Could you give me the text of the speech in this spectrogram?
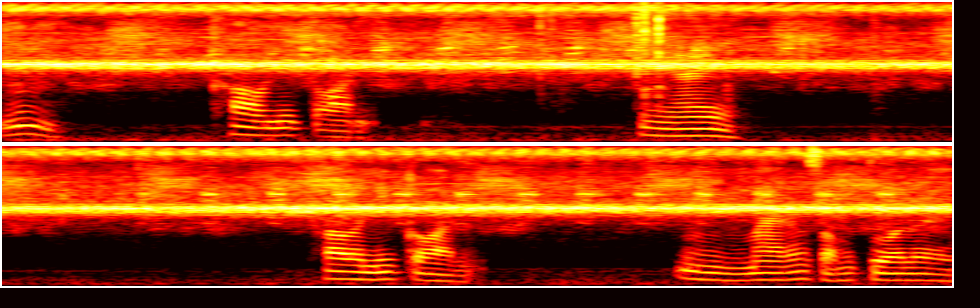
อืมเข้านี่ก่อนยังไง เข้าอันนี้ก่อน อืม มาทั้งสองตัวเลย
